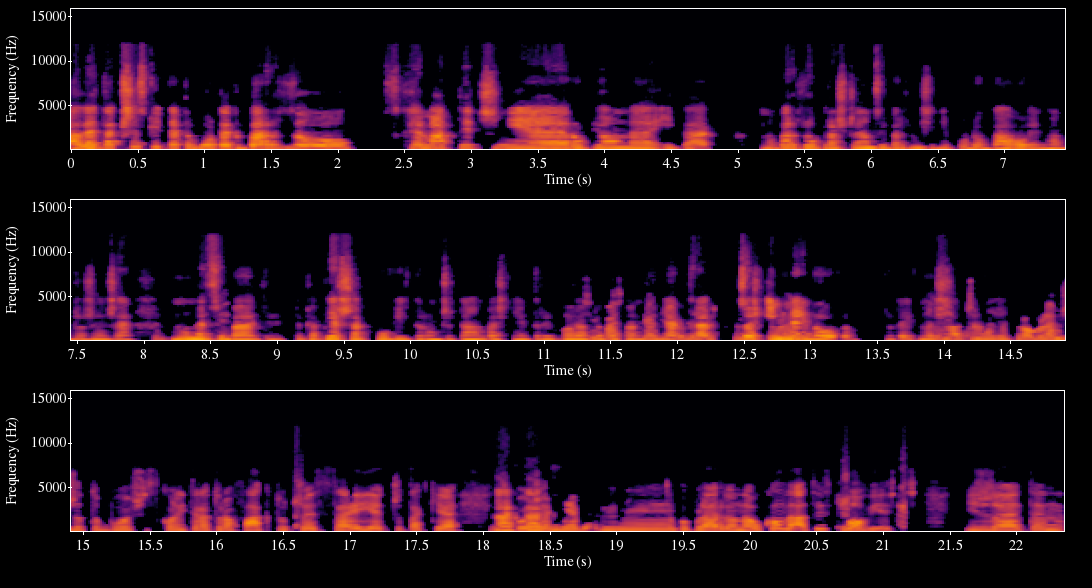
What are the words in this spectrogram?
ale tak wszystkie te to było tak bardzo schematycznie robione i tak no bardzo upraszczające i bardzo mi się nie podobało, więc mam wrażenie, że Nunes chyba taka pierwsza powieść, którą czytałam właśnie, której była taka pandemia, która coś innego tutaj Że wnosiła. na czym leży problem, że to były wszystko literatura faktu, czy eseje, czy takie Tak, tak. spojrzenie mm, popularno-naukowe, a to jest powieść. I że ten,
